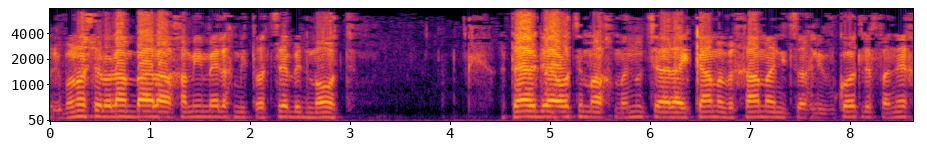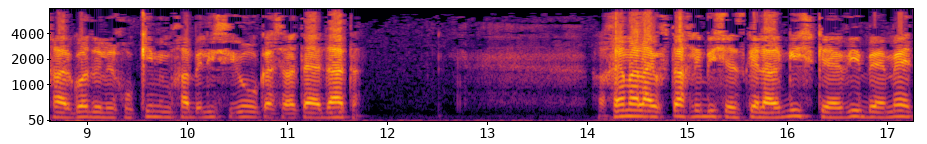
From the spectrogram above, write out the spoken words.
ריבונו של עולם בעל הרחמים מלך מתרצה בדמעות. אתה יודע עוצם הרחמנות שעלי כמה וכמה אני צריך לבכות לפניך על גודל רחוקים ממך בלי שיעור כאשר אתה ידעת. רחם עלי ופתח ליבי שאזכה להרגיש כאבי באמת,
